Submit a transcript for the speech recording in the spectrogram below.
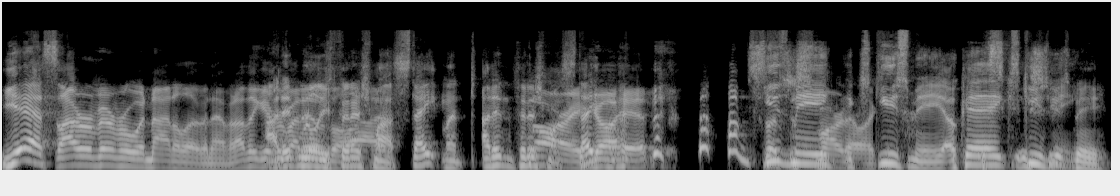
Yes, I remember when 9 11 happened. I think I didn't really finish my statement. I didn't finish my Sorry, statement. Go ahead. Excuse me. smart excuse me. Okay. Excuse, me.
